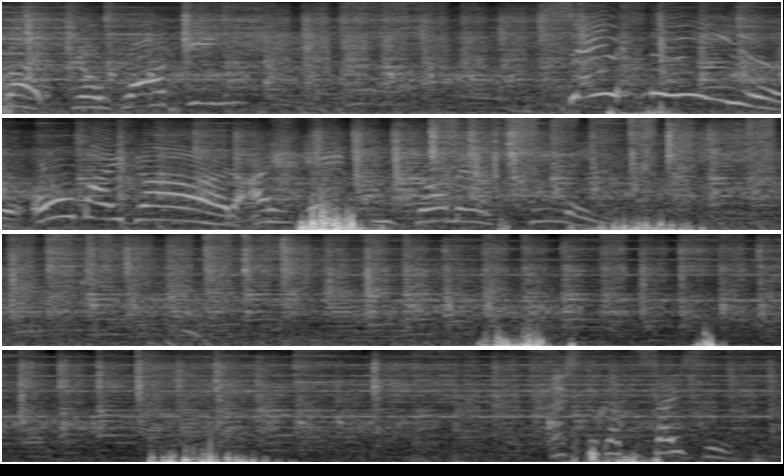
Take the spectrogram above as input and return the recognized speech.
But you're walking. Save me! Oh my god, I hate these dumbass teammates. Decisive.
